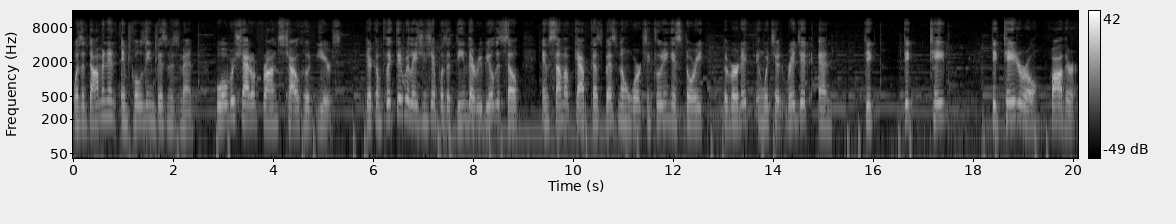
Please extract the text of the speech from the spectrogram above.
was a dominant, imposing businessman who overshadowed Franz's childhood years. Their conflicted relationship was a theme that revealed itself in some of Kafka's best known works, including his story The Verdict, in which a rigid and dic- dictate, dictatorial father,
